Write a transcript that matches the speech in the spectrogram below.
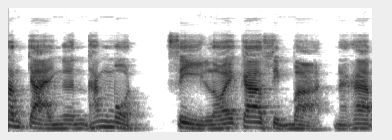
ต้องจ่ายเงินทั้งหมด สี่ร้อยเก้าสิบบาทนะครับ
